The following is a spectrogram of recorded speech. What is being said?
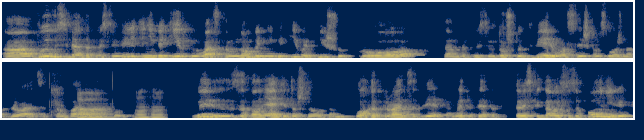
А, вы у себя, допустим, видите негатив, и у вас там много негатива пишут про, там, допустим, то, что дверь у вас слишком сложно открывается в компании. А, угу. Вы заполняете то, что там плохо открывается дверь, там этот, этот. То есть, когда вы все заполнили,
